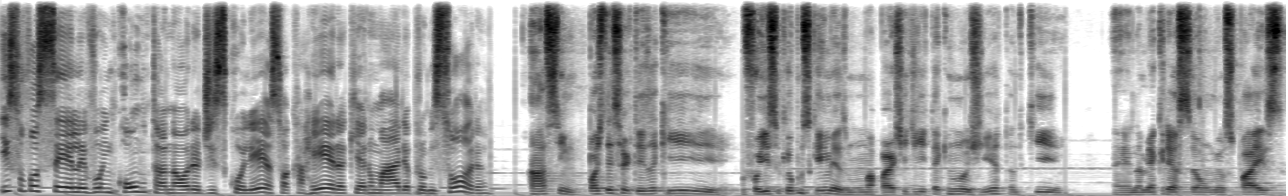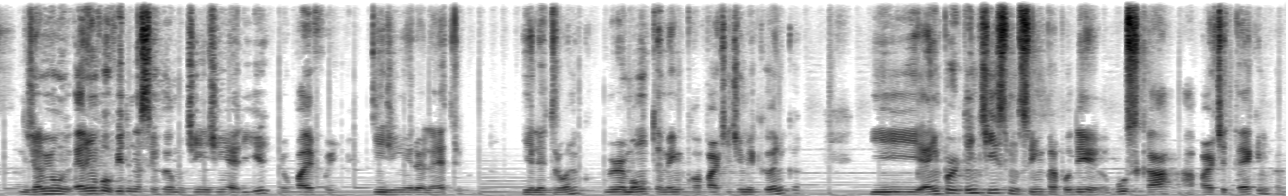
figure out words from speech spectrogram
isso você levou em conta na hora de escolher a sua carreira, que era uma área promissora? Ah, sim. Pode ter certeza que foi isso que eu busquei mesmo, uma parte de tecnologia, tanto que é, na minha criação, meus pais já eram envolvidos nesse ramo de engenharia. Meu pai foi engenheiro elétrico e eletrônico. Meu irmão também com a parte de mecânica. E é importantíssimo, sim, para poder buscar a parte técnica.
